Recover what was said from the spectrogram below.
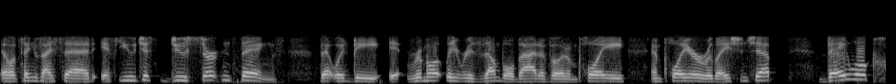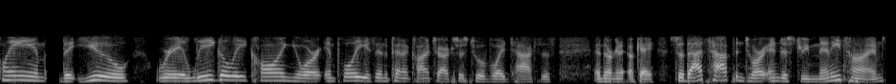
and the things I said, if you just do certain things that would be remotely resemble that of an employee-employer relationship, they will claim that you were illegally calling your employees independent contractors to avoid taxes, and they're going to. Okay, so that's happened to our industry many times.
